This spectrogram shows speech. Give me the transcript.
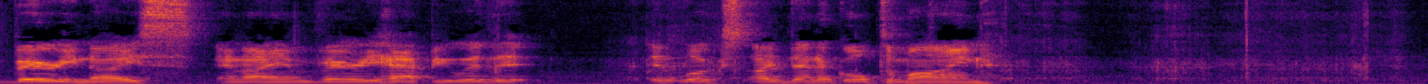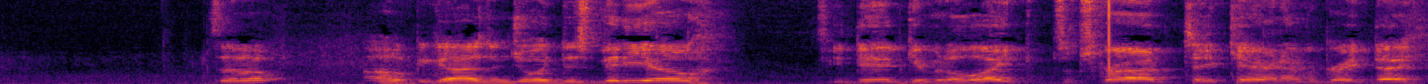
very nice and I am very happy with it. It looks identical to mine. So, I hope you guys enjoyed this video. If you did, give it a like, subscribe, take care, and have a great day.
